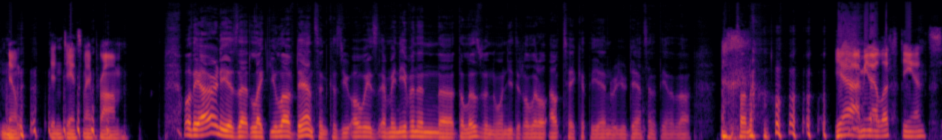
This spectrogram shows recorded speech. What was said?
No, didn't dance my prom. Well, the irony is that like you love dancing because you always. I mean, even in the the Lisbon one, you did a little outtake at the end where you're dancing at the end of the, of the tunnel. Yeah, I mean, I left dance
